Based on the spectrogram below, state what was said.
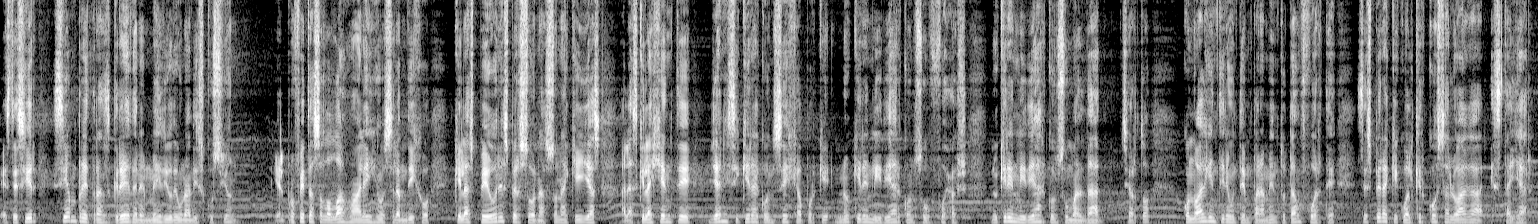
es decir, siempre transgreden en medio de una discusión. Y el profeta sallallahu wasallam dijo que las peores personas son aquellas a las que la gente ya ni siquiera aconseja porque no quieren lidiar con su fuhush, no quieren lidiar con su maldad, ¿cierto? Cuando alguien tiene un temperamento tan fuerte, se espera que cualquier cosa lo haga estallar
